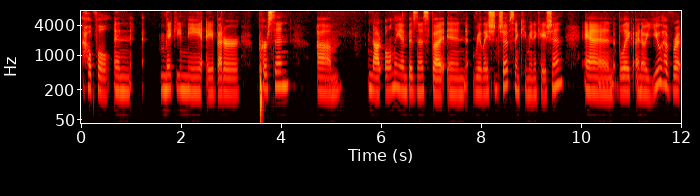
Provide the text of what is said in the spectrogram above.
helpful in making me a better person, um, not only in business, but in relationships and communication. And Blake, I know you have re-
